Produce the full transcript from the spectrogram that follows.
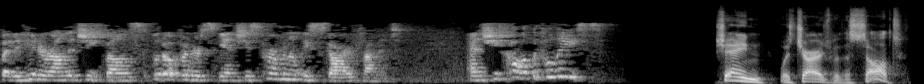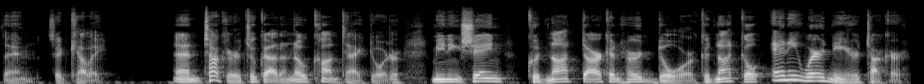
but it hit her on the cheekbone, split open her skin. She's permanently scarred from it. And she called the police. Shane was charged with assault then, said Kelly. And Tucker took out a no contact order, meaning Shane could not darken her door, could not go anywhere near Tucker.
